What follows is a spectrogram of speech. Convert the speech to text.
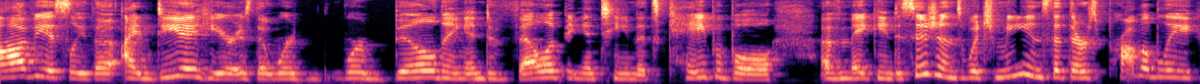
obviously the idea here is that we're we're building and developing a team that's capable of making decisions which means that there's probably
